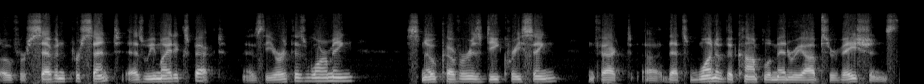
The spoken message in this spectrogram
over 7% as we might expect. As the earth is warming, snow cover is decreasing, in fact, uh, that's one of the complementary observations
